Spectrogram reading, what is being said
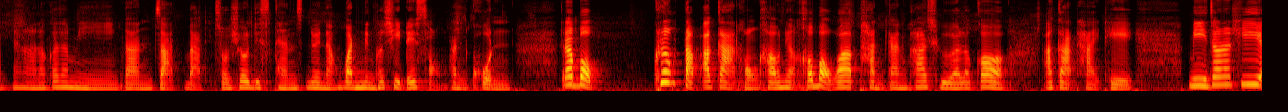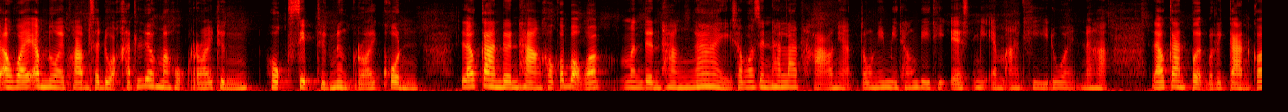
ตรนะคะ แล้วก็จะมีการจัดแบบ social distance ด้วยนะ วันหนึ่งเขาฉีดได้ 2,000 คน ระบบเครื่องปรับอากาศของเขาเนี่ยเขาบอกว่าผ่านการฆ่าเชื้อแล้วก็อากาศถ่ายเท มีเจ้าหน้าที่เอาไว้อำนวยความสะดวกคัดเลือกมา 600 ถึง 60 ถึง 100 คน แล้วการเดินทางเขาก็บอกว่ามันเดินทางง่าย เฉพาะเซ็นทรัลลาดพร้าวเนี่ย ตรงนี้มีทั้ง BTS มี MRT ด้วยนะคะ แล้วการเปิดบริการก็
